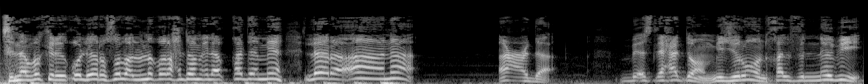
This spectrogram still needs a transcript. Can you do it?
سيدنا أبو بكر يقول يا رسول الله لو نظر أحدهم إلى قدمه لرآنا أعدى بأسلحتهم يجرون خلف النبي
